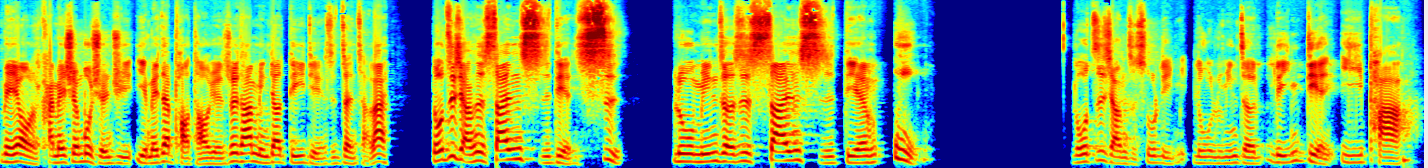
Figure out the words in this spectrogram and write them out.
没有还没宣布选举，也没在跑桃园，所以他民调低一点也是正常。来，罗志祥是三十点四，鲁明哲是三十点五，罗志祥只输李鲁鲁明哲零点一趴，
